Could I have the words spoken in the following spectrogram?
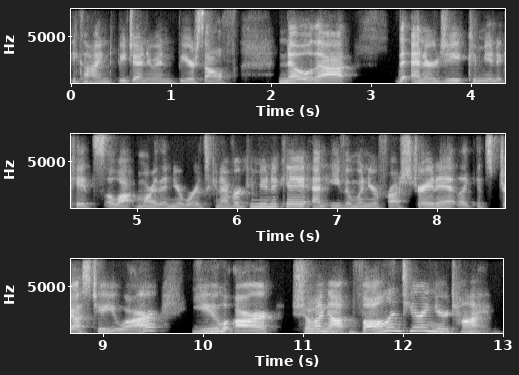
be kind, be genuine, be yourself. Know that the energy communicates a lot more than your words can ever communicate. And even when you're frustrated, like it's just who you are, you are showing up, volunteering your time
